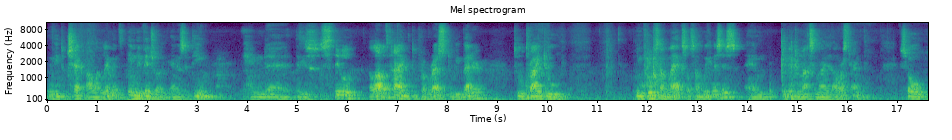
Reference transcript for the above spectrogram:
We need to check our limits individually and as a team. And uh, there is still a lot of time to progress, to be better, to try to improve some lacks or some weaknesses and even to maximize our strength. So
